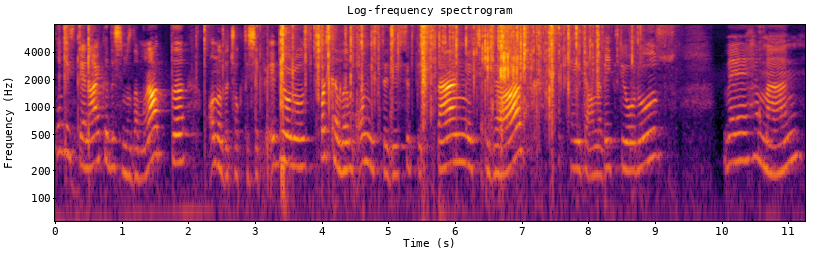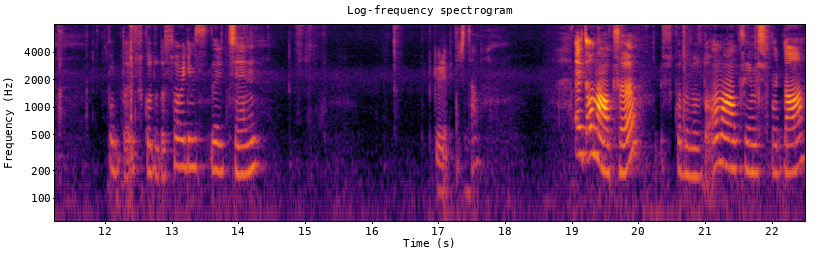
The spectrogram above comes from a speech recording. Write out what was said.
Bunu isteyen arkadaşımız da Murat'tı. Ona da çok teşekkür ediyoruz. Bakalım onun istediği sürprizden ne çıkacak? Heyecanla bekliyoruz. Ve hemen burada üst kodu da söyleyeyim sizler için. Görebilirsem. Evet 16. Üst kodumuz da 16'ymış burada.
